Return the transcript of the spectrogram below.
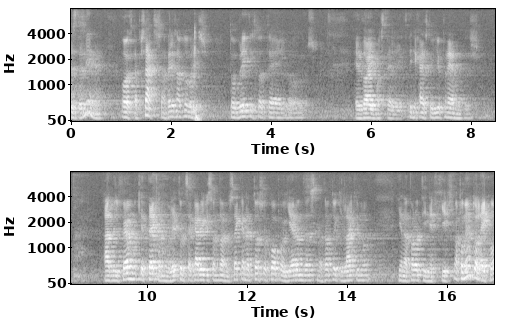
έτσι δεν είναι. Όχι, θα ψάξεις αν θέλεις να το βρεις. Το βρήκες στο τέλος. Εδώ είμαστε, λέει. Αυτή είναι η χάρη του Αγίου Πνεύματος. Αδελφέ μου και τέκνα μου, λέει τον τσακάριο και στον τόνο. Έκανα τόσο κόπο γέροντας να δω το κιλάκι μου για να πάρω την ευχή σου. Από μένα το λαϊκό,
